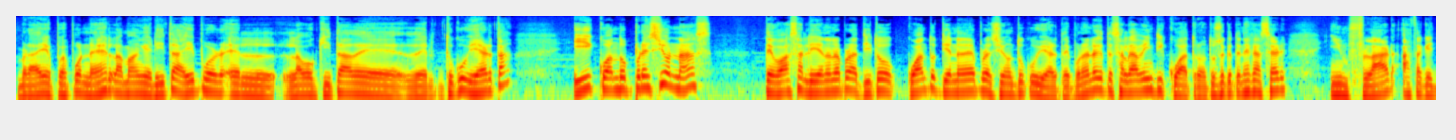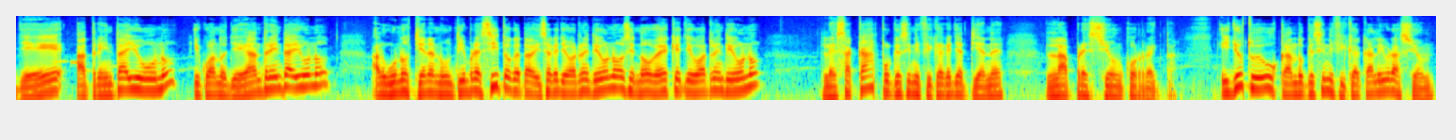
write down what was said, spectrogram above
¿verdad? Y después pones la manguerita ahí por el, la boquita de, de tu cubierta. Y cuando presionas, te va a salir en el aparatito cuánto tiene de presión tu cubierta. Y ponerle que te salga 24. Entonces, ¿qué tienes que hacer? Inflar hasta que llegue a 31. Y cuando llegan a 31 algunos tienen un timbrecito que te avisa que llegó a 31. Si no ves que llegó a 31, le sacas porque significa que ya tiene la presión correcta. Y yo estuve buscando qué significa calibración.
